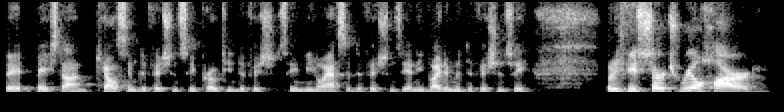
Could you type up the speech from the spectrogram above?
based on calcium deficiency, protein deficiency, amino acid deficiency, any vitamin deficiency. But if you search real hard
